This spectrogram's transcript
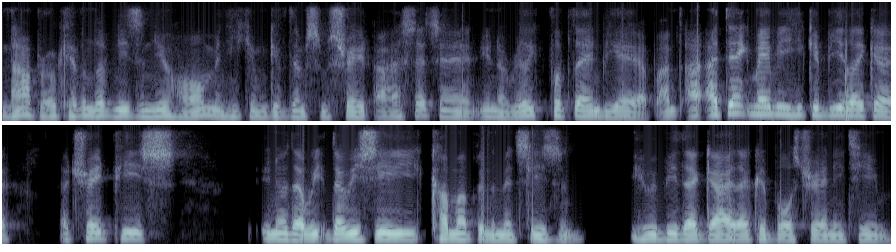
Nah, bro. Kevin Love needs a new home, and he can give them some straight assets, and you know, really flip the NBA up. I'm, I, I think maybe he could be like a, a trade piece, you know, that we that we see come up in the midseason. He would be that guy that could bolster any team.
